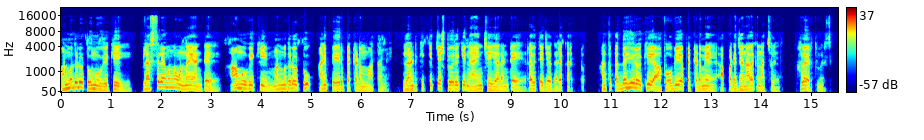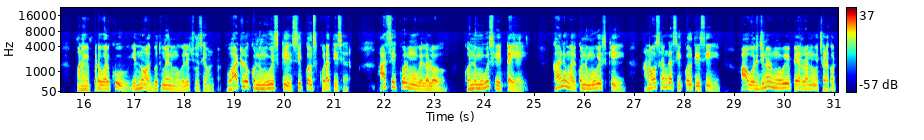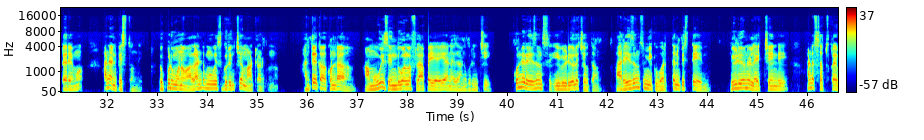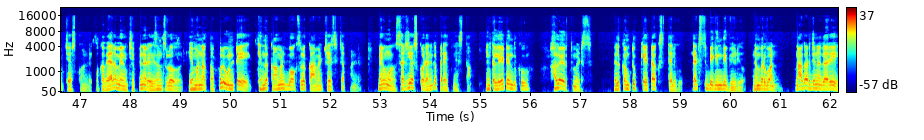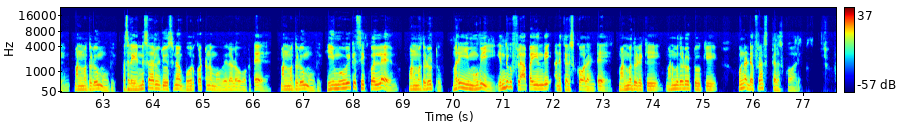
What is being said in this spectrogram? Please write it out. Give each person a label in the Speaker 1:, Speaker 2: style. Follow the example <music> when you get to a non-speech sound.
Speaker 1: మన్మధుడు two మూవీకి ప్లస్లు ఏమన్నా ఉన్నాయంటే ఆ మూవీకి మన్మధుడు టూ అని పేరు పెట్టడం మాత్రమే. ఇలాంటి కిక్కిచ్చే స్టోరీకి న్యాయం చేయాలంటే రవితేజ గారే కరెక్ట్. అంత పెద్ద హీరోకి ఆ ఫోబియా పెట్టడమే అప్పటి జనాలకి నచ్చలేదు. హలో ఎర్త్మిర్స్ మనం ఇప్పటి వరకు ఎన్నో అద్భుతమైన మూవీలు చూసే ఉంటాం. వాటిలో కొన్ని మూవీస్కి సీక్వెల్స్ కూడా తీశారు. ఆ సీక్వెల్ మూవీలలో కొన్ని మూవీస్ హిట్ అయ్యాయి. కానీ మరికొన్ని మూవీస్కి అనవసరంగా సీక్వెల్ తీసి ఆ ఒరిజినల్ మూవీ పేర్లను చెడగొట్టారేమో అని అనిపిస్తుంది. ఇప్పుడు మనం అలాంటి మూవీస్ గురించే మాట్లాడుకుందాం. అంతేకాకుండా ఆ మూవీస్ ఎందువల్ల ఫ్లాప్ అయ్యాయి అనే దాని గురించి కొన్ని రీజన్స్ ఈ వీడియోలో చెబుతాం. ఆ రీజన్స్ మీకు వర్త్ అనిపిస్తే వీడియోని లైక్ చేయండి అండ్ సబ్స్క్రైబ్ చేసుకోండి. ఒకవేళ మేము చెప్పిన రీజన్స్లో ఏమన్నా తప్పులు ఉంటే కింద కామెంట్ బాక్స్లో కామెంట్ చేసి చెప్పండి. మేము సరి చేసుకోవడానికి ప్రయత్నిస్తాం. ఇంకా లేట్ ఎందుకు? Hello earthmates welcome to KTalks Telugu. Let's begin the video number one Nagarjuna గారి మన్మధుడు మూవీ. అసలు ఎన్నిసార్లు చూసినా బోర్ కొట్టన మూవీలలో ఒకటే మన్మధుడు మూవీ. ఈ మూవీకి సీక్వెల్లే మన్మధుడు టూ మరి ఈ మూవీ ఎందుకు ఫ్లాప్ అయ్యింది అని తెలుసుకోవాలంటే మన్మధుడికి మన్మధుడు టూకి ఉన్న డిఫరెన్స్ తెలుసుకోవాలి.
